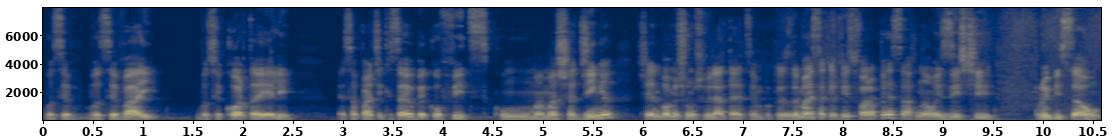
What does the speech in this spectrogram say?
você, você vai, você corta ele, essa parte que saiu, Bekofitz, com uma machadinha, porque os demais sacrifícios fora Pesach não existe proibição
